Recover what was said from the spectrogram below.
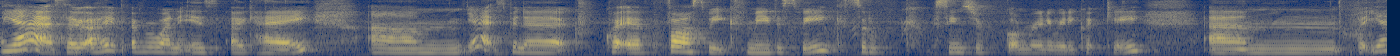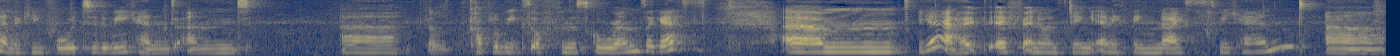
yeah, so I hope everyone is okay. Um, yeah, it's been a quite a fast week for me this week. Sort of seems to have gone really, really quickly. Um, but yeah, looking forward to the weekend and uh, a couple of weeks off from the school runs, I guess. Um, yeah, I hope if anyone's doing anything nice this weekend, uh,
